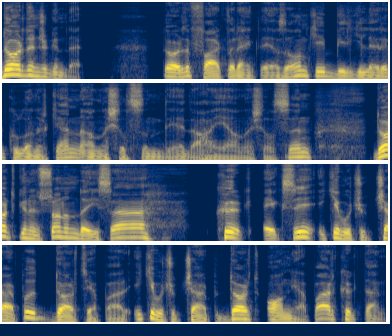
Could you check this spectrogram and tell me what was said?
Dördüncü günde, dördü farklı renkle yazalım ki bilgileri kullanırken anlaşılsın diye, daha iyi anlaşılsın. 4 günün sonunda ise 40 eksi 2,5 çarpı 4 yapar. 2,5 çarpı 4, 10 yapar. 40'tan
